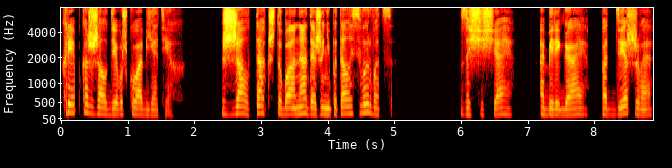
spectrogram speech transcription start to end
крепко сжал девушку в объятиях. Сжал так, чтобы она даже не пыталась вырваться. Защищая, оберегая, поддерживая,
